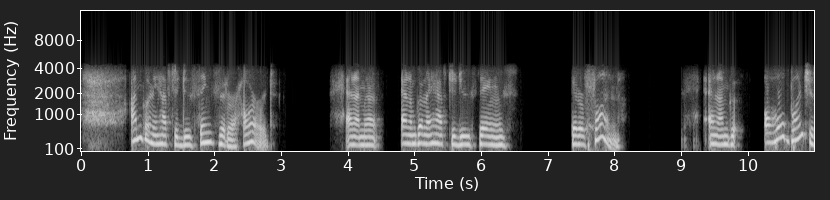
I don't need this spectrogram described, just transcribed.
I'm going to have to do things that are hard. And I'm and I'm going to have to do things that are fun. And I'm go- a whole bunch of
